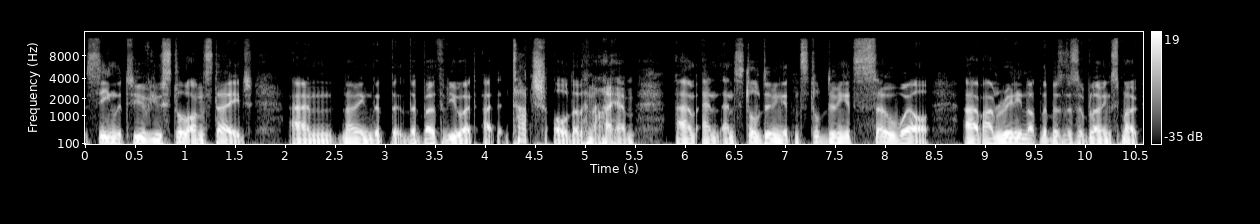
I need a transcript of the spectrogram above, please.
seeing the two of you still on stage and knowing that that, that both of you are a touch older than I am um, and and still doing it and still doing it so well um, I'm really not in the business of blowing smoke.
